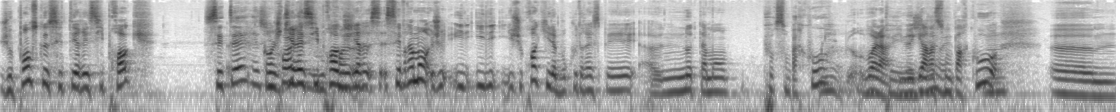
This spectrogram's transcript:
je pense que c'était réciproque. C'était réciproque? Quand je dis réciproque, c'est vraiment. Je, il, je crois qu'il a beaucoup de respect, euh, notamment. Pour son parcours? Voilà, eu égard à son parcours. Mm. Euh,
